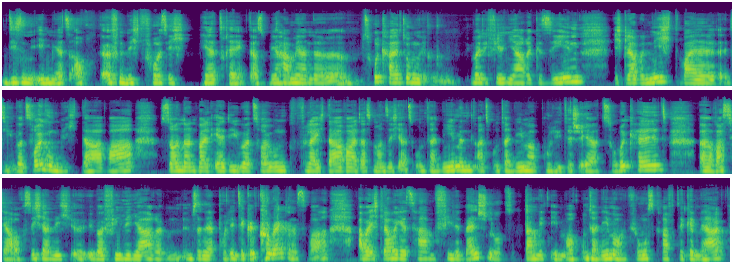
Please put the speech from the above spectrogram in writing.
diesen eben jetzt auch öffentlich vor sich herträgt. Also wir haben ja eine Zurückhaltung über die vielen Jahre gesehen. Ich glaube nicht, weil die Überzeugung nicht da war, sondern weil eher die Überzeugung vielleicht da war, dass man sich als Unternehmen, als Unternehmer politisch eher zurückhält, äh, was ja auch sicherlich äh, über viele Jahre im, Sinne der Political Correctness war. Aber ich glaube, jetzt haben viele Menschen und damit eben auch Unternehmer und Führungskräfte gemerkt,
